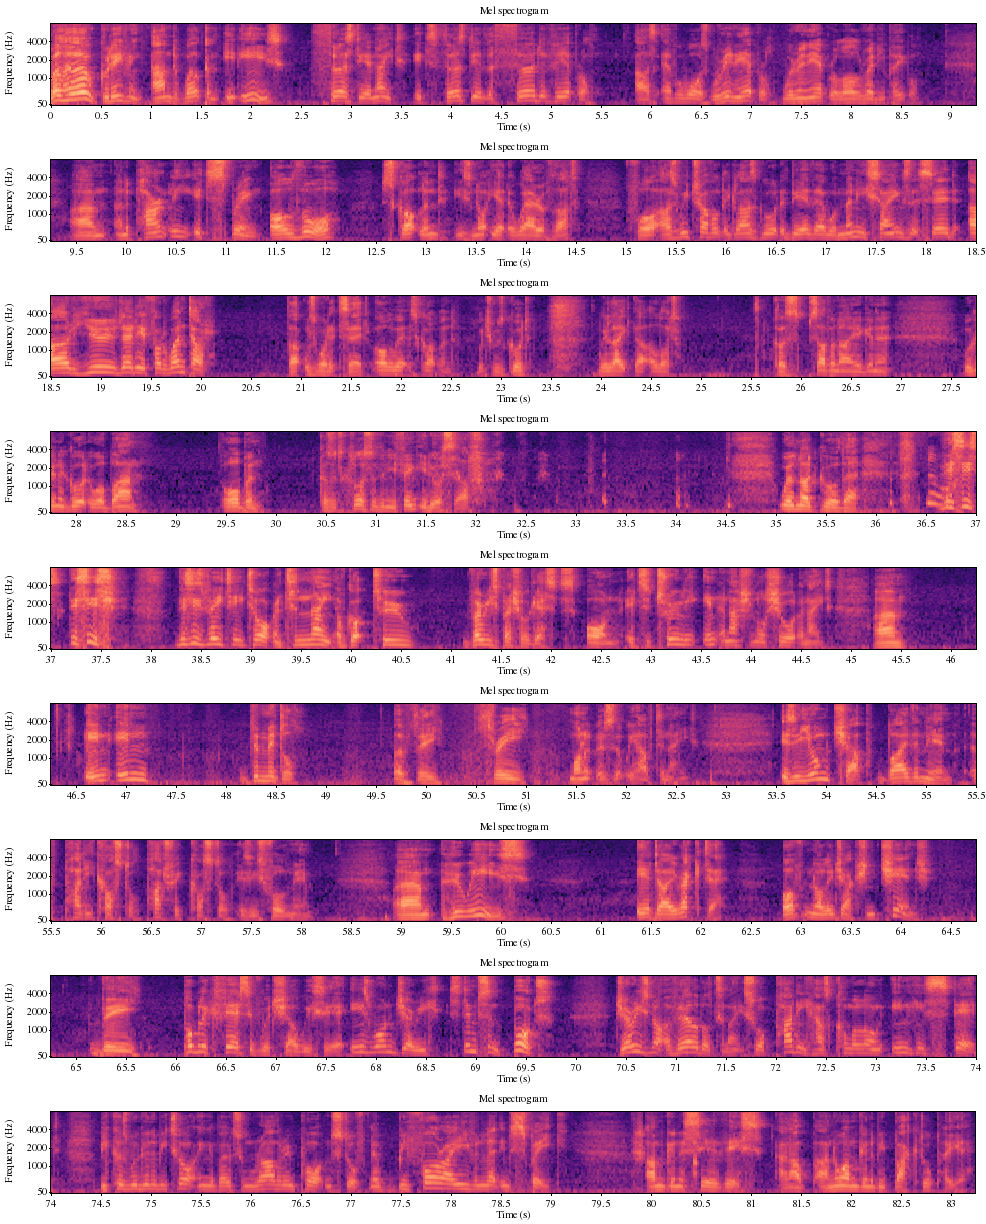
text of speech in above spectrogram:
Well, hello, good evening, and welcome. It is Thursday night. It's Thursday, the 3rd of April, as ever was. We're in April. We're in April already, people. Um, and apparently it's spring, although Scotland is not yet aware of that. For as we travelled to Glasgow today, there were many signs that said, Are you ready for winter? That was what it said, all the way to Scotland, which was good. We liked that a lot. Because Sav and I are going to, we're going to go to Oban Auburn, because it's closer than you think you do, yourself. we'll not go there. No. This is this is this is VT Talk, and tonight I've got two very special guests on. It's a truly international show tonight. Um, in in the middle of the three monitors that we have tonight is a young chap by the name of Paddy Costall. Patrick Costall is his full name um, who is a director of Knowledge Action Change. The public face of which, shall we say, is one Gerry Stimson. But Gerry's not available tonight, so Paddy has come along in his stead because we're going to be talking about some rather important stuff. Now, before I even let him speak, I'm going to say this, and I'll, I know I'm going to be backed up here.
